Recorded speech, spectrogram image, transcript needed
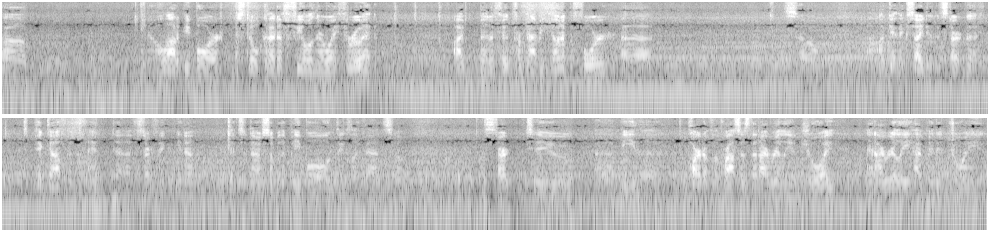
um, you know, a lot of people are still kind of feeling their way through it. I benefit from having done it before, uh, so uh, I'm getting excited. It's starting to, to pick up and, and uh, to, you know, get to know some of the people and things like that. So, start to uh, be the, the part of the process that I really enjoy, and I really have been enjoying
